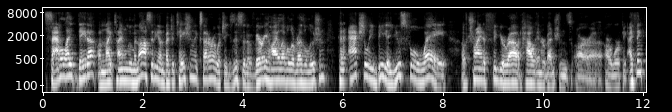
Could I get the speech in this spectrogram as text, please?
satellite data on nighttime luminosity, on vegetation, et cetera, which exists at a very high level of resolution, can actually be a useful way of trying to figure out how interventions are uh, are working. I think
